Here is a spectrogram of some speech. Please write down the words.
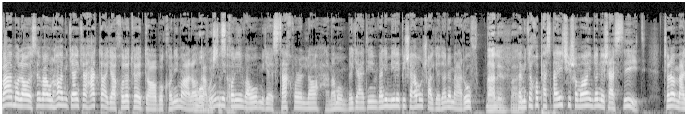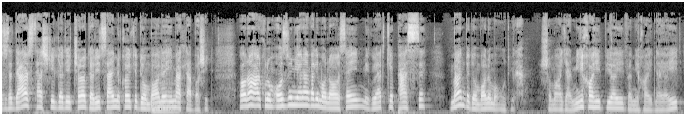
و مولا حسین و اونها میگن که حتی اگر خودتو ادعا بکنی ما الان ما قبول می‌کنیم و او میگه استغفر الله هممون بگردیم ولی میره پیش همون شاگردان معروف. بله و بله میگه خب پس برای چی شما اینجا نشستید؟ چرا مجلس درس تشکیل دادید؟ چرا دارید سعی می‌کنید که دنبال این مطلب باشید؟ و اونها هر کدوم عذری میارن ولی مولا حسین می‌گوید که پس من به دنبال موعود میرم. شما اگر می‌خواهید بیایید و می‌خواهید نیایید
